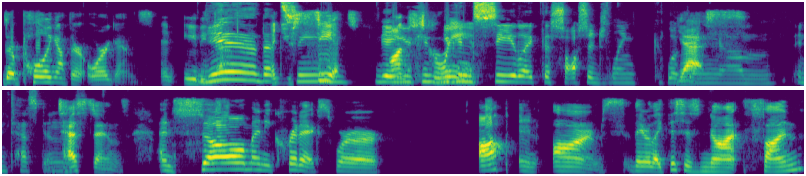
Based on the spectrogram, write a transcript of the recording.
they're pulling out their organs and eating them Yeah, that and you scene. see it yeah, you can you can see like the sausage link looking Yes. um intestines. intestines and so many critics were up in arms they were like this is not fun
